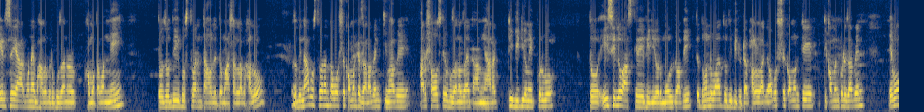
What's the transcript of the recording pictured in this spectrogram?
এর চেয়ে আর মনে ভালো করে বোঝানোর ক্ষমতা আমার নেই। তো যদি বুঝতে পারেন তাহলে তো মাশাল্লাহ ভালো। যদি না বুঝতে পারেন তো অবশ্যই কমেন্টে জানাবেন কীভাবে আরও সহজ করে বোঝানো যায়। তা আমি আর একটি ভিডিও মেক করব। তো এই ছিল আজকের এই ভিডিওর মূল টপিক তো ধন্যবাদ। যদি ভিডিওটা ভালো লাগে অবশ্যই কমেন্টে একটি কমেন্ট করে যাবেন। এবং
